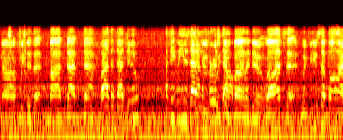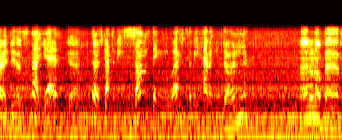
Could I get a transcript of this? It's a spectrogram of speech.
No, we did that. Ba-da-da. Ba da da do. I think we used that on We the do- first we do album. ba-da-do. Well, that's it. We've used up all our ideas. Not yet. Yeah. There's got to be something left that we haven't done. I don't know, Babs.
